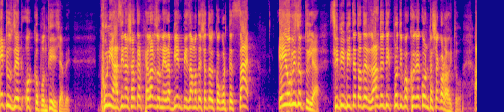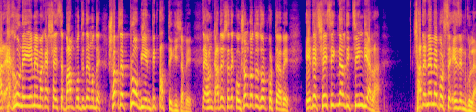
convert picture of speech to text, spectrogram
এ টু জেড ঐক্যপন্থী হিসাবে। খুনি হাসিনা সরকার ফেলার জন্য এরা বিএনপি জামাতের সাথে ঐক্য করতে চায়। এই অভিযোগ তুলিয়া সিপিবিতে তাদের রাজনৈতিক প্রতিপক্ষকে কোণঠাসা করা হইতো। আর এখন এই এম এম আকাশ সাইসে বামপন্থীদের মধ্যে সবচেয়ে প্রো বিএনপি তাত্ত্বিক হিসাবে। এখন কাদের সাথে কৌশলগত জোট করতে হবে? এদের সেই সিগন্যাল দিচ্ছে ইন্ডিয়ারা সাথে নেমে পড়ছে এজেন্টগুলা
